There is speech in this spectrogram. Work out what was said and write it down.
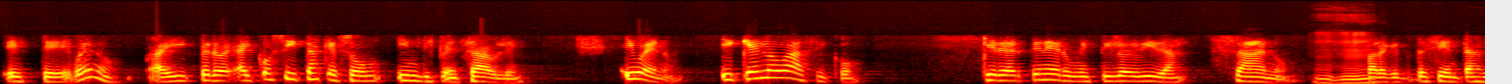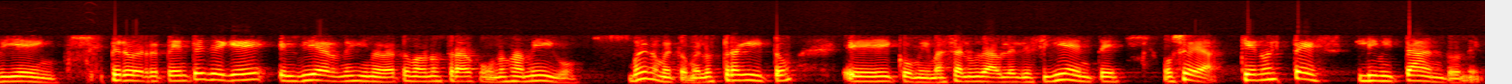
este, bueno, hay, pero hay cositas que son indispensables. Y bueno, ¿y qué es lo básico? Querer tener un estilo de vida sano para que tú te sientas bien. Pero de repente llegué el viernes y me voy a tomar unos tragos con unos amigos. Bueno, me tomé los traguitos, eh, comí más saludable el día siguiente. O sea, que no estés limitándote,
